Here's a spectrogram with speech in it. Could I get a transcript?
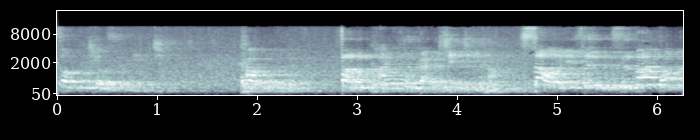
终究是年翻开覆盖的陷阱塔，少林寺十八铜人。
